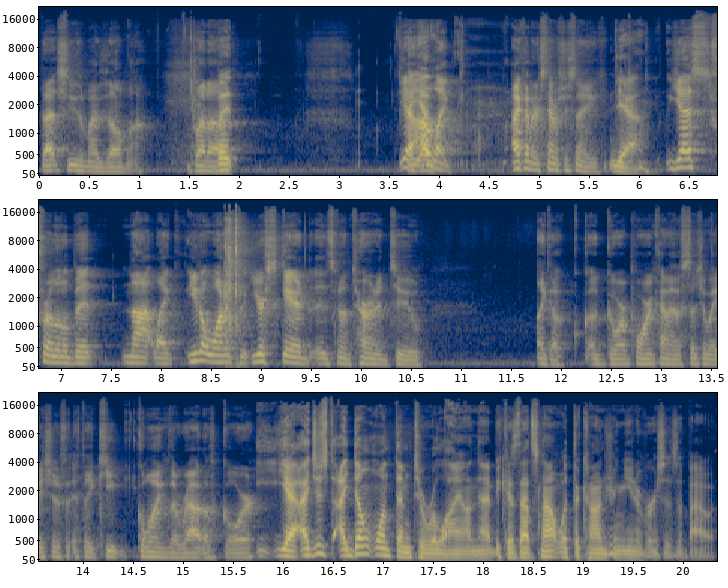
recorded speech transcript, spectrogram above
that she's my Velma. But uh, but yeah, but yeah. I like. I can understand what you're saying. yeah, Yes, for a little bit. Not like you don't want it. To, you're scared it's going to turn into like a, a gore porn kind of situation if, if they keep going the route of gore. yeah. I just I don't want them to rely on that because that's not what the Conjuring universe is about.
